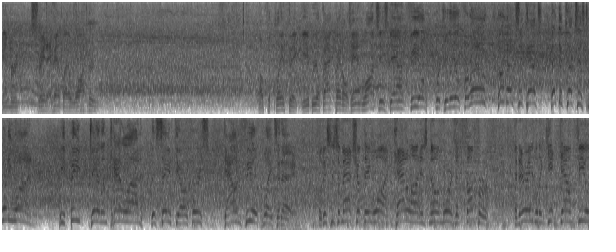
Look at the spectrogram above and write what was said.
Hammered straight ahead by Walker. Off the play fake, Gabriel backpedals and launches downfield for Jalil Farooq, who makes a catch at the Texas 21. He beat Jalen Catalon, the safety, our first downfield play today. Well, this is a matchup they want. Catalon is known more as a thumper, and they're able to get downfield,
